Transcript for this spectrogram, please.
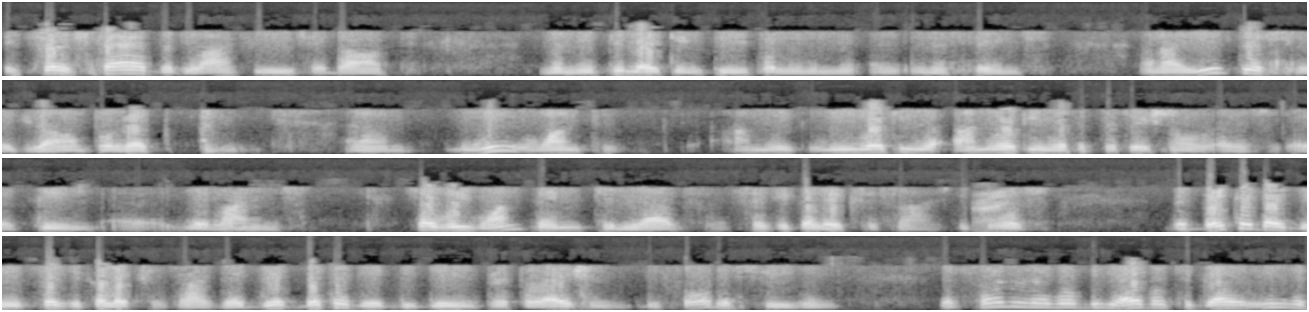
it's so sad that life is about manipulating people in a, in a sense. And I use this example that um, we want to. I'm, we, we working. I'm working with a professional uh, uh, team, uh, the Lions. So we want them to love physical exercise because the better they do physical exercise, the better they be doing preparation before the season, the further they will be able to go in the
